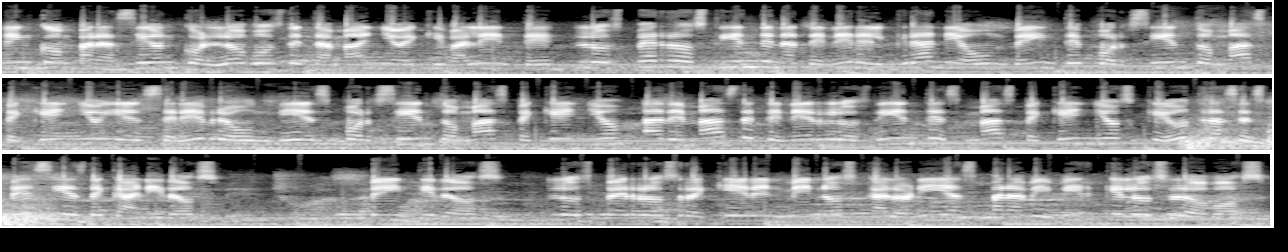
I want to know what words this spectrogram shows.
En comparación con lobos de tamaño equivalente, los perros tienden a tener el cráneo un 20% más pequeño y el cerebro un 10% más pequeño, además de tener los dientes más pequeños que otras especies de cánidos. 22. Los perros requieren menos calorías para vivir que los lobos.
